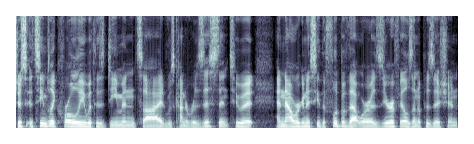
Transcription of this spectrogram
just it seems like Crowley with his demon side was kind of resistant to it, and now we're gonna see the flip of that, where Aziraphale's in a position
